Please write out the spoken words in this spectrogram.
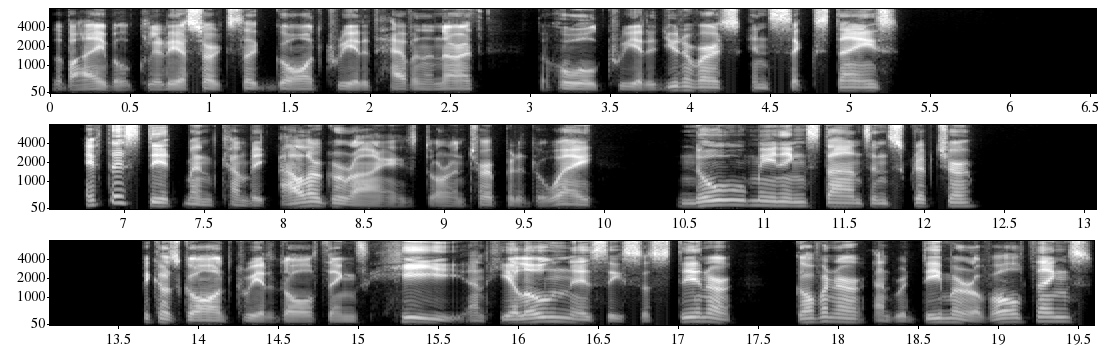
The Bible clearly asserts that God created heaven and earth, the whole created universe, in six days. If this statement can be allegorized or interpreted away, no meaning stands in Scripture. Because God created all things, He and He alone is the sustainer, governor, and redeemer of all things.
